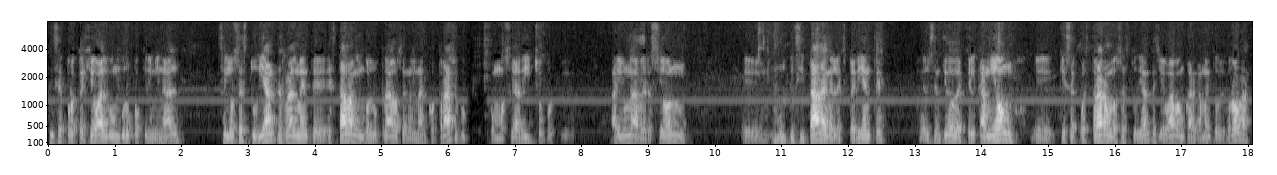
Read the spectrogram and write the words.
si se protegió a algún grupo criminal, si los estudiantes realmente estaban involucrados en el narcotráfico, como se ha dicho, porque hay una versión eh, multicitada en el expediente, en el sentido de que el camión eh, que secuestraron los estudiantes llevaba un cargamento de droga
